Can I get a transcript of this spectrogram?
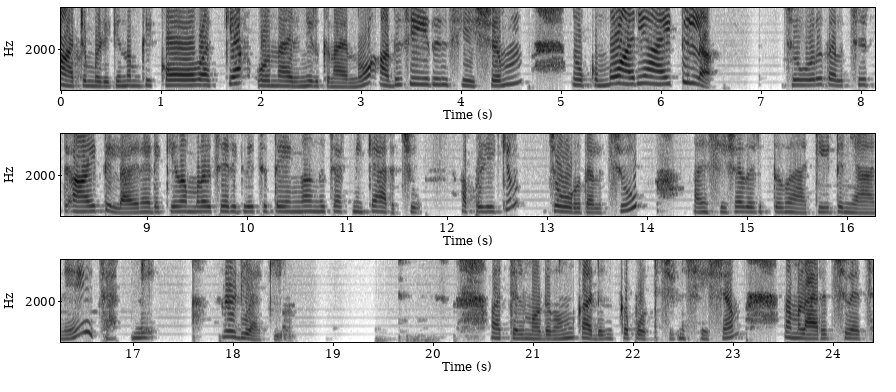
മാറ്റുമ്പോഴേക്കും നമുക്ക് ഈ കോവയ്ക്ക ഒന്ന് അരിഞ്ഞെടുക്കണമായിരുന്നു. അത് ചെയ്തതിന് ശേഷം നോക്കുമ്പോൾ അരി ആയിട്ടില്ല. ചോറ് തിളച്ചിട്ട് ആയിട്ടില്ല. അതിനിടയ്ക്ക് നമ്മൾ ചെരുക്കി വെച്ച് തേങ്ങ അങ്ങ് ചട്നിക്ക് അരച്ചു. അപ്പോഴേക്കും ചോറ് തിളച്ചു. അതിനുശേഷം അതെടുത്ത് മാറ്റിയിട്ട് ഞാൻ ചട്നി റെഡിയാക്കി. വറ്റൽമുളകും കടുകൊക്കെ പൊട്ടിച്ചതിന് ശേഷം നമ്മൾ അരച്ചു വെച്ച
